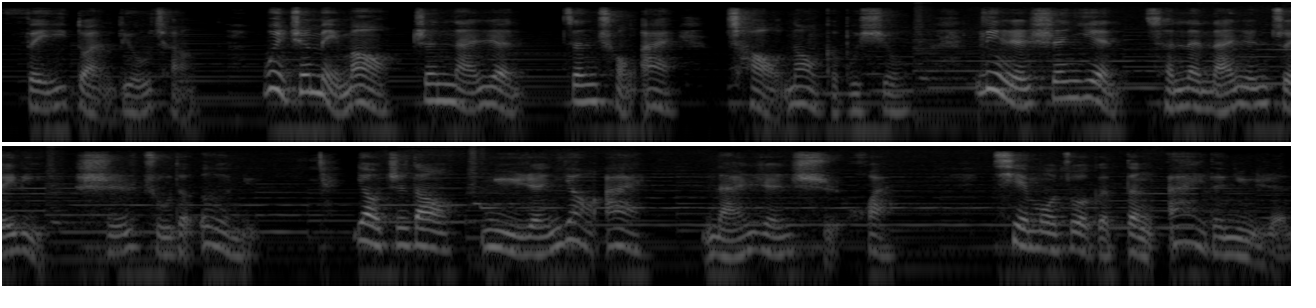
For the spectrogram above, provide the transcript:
肥短流长，为争美貌、争男人、争宠爱，吵闹个不休，令人生厌，成了男人嘴里十足的恶女。要知道，女人要爱，男人使坏。切莫做个等爱的女人，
